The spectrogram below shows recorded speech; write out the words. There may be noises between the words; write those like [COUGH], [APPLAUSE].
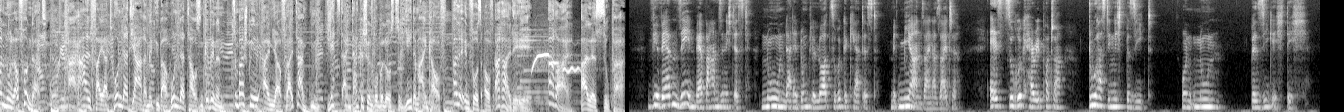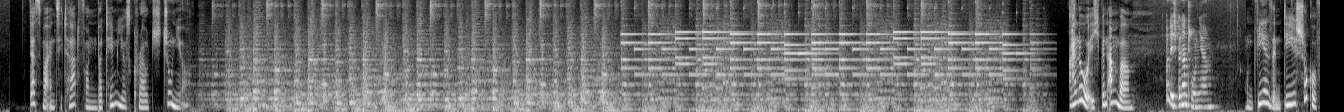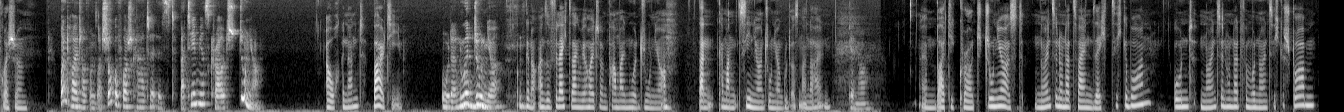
Von 0 auf 100. Aral feiert 100 Jahre mit über 100.000 Gewinnen. Zum Beispiel ein Jahr frei tanken. Jetzt ein Dankeschön, rubbellos zu jedem Einkauf. Alle Infos auf aral.de. Aral, alles super. Wir werden sehen, wer wahnsinnig ist. Nun, da der dunkle Lord zurückgekehrt ist. Mit mir an seiner Seite. Er ist zurück, Harry Potter. Du hast ihn nicht besiegt. Und nun besiege ich dich. Das war ein Zitat von Barthemius Crouch Jr. Hallo, ich bin Amber. Und ich bin Antonia. Und wir sind die Schokofrösche. Und heute auf unserer Schokofroschkarte ist Barthemius Crouch Jr. Auch genannt Barty. Oder nur Junior. Genau, also vielleicht sagen wir heute ein paar Mal nur Junior. Dann kann man Senior und Junior gut auseinanderhalten. Genau. Ähm, Barty Crouch Jr. ist 1962 geboren und 1995 gestorben.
